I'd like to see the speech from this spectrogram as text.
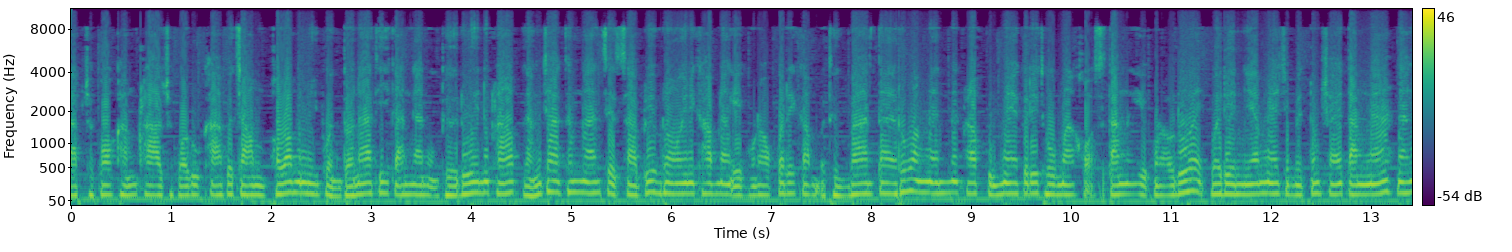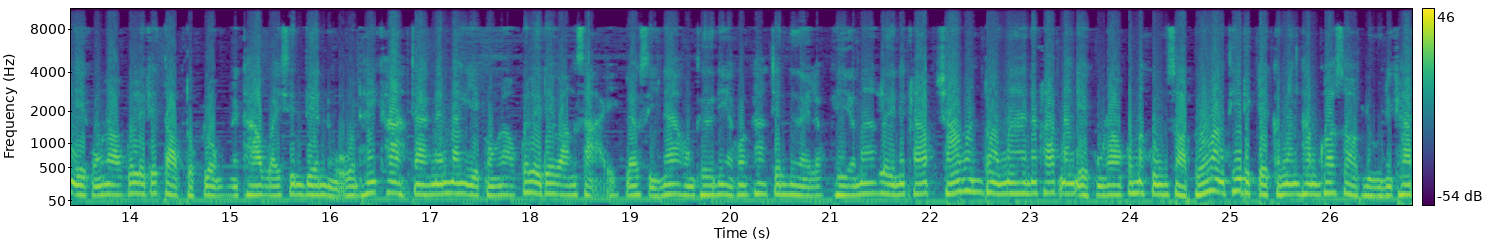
รับเฉพาะครั้งคราวเฉพาะลูกค้าประจำเพราะว่ามันมีผลต่อหน้าที่การงานของเธอด้วยนะครับ หลังจากทำงานเสร็จสับเรียบร้อยนะครับนางเอกของเราก็ได้กลับมาถึงบ้านแต่ระหว่างนั้นนะครับคุณแม่ก็ได้โทรมาขอสตังค์นางเอกของเราด้วยว่าเดือนนี้แม่จำเป็นต้องใช้ตังนะ นางเอกของเราก็เลยได้ตอบตกลงนะครับ ไว้สิ้นเดือนหนูโอนให้ค่ะ จากนั้นนางเอกของเราก็เลยได้วางสาย แล้วสีหน้าของเธอเนี่ยค่อนข้างจะเหนื่อยและเพลียมากเลยนะครับ เช้าวันต่อมานะครับนางเอกของเราก็มาคุมสอบ ระหว่างที่เด็ก ๆกำลังทำข้อสอบอยู่นะครับ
